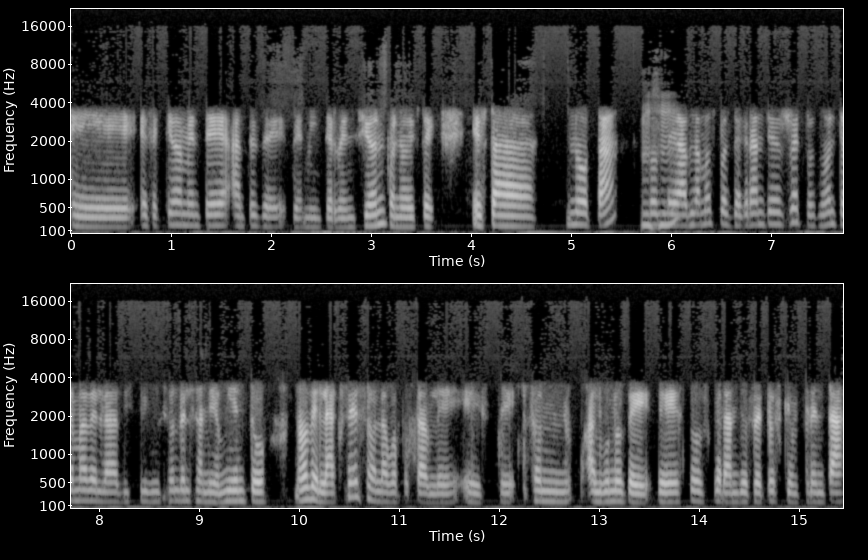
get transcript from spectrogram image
eh, efectivamente antes de, mi intervención, bueno, este esta nota donde hablamos pues de grandes retos, ¿no? El tema de la distribución del saneamiento, ¿no? Del acceso al agua potable, este, son algunos de, de estos grandes retos que enfrenta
